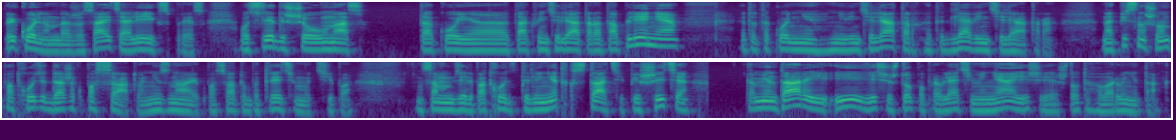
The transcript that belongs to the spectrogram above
Прикольном даже сайте AliExpress. Вот следующий у нас такой э, так вентилятор отопления. Это такой не, не вентилятор, это для вентилятора. Написано, что он подходит даже к Passat. Не знаю, к Passat B3 типа. На самом деле подходит или нет. Кстати, пишите комментарии и, если что, поправляйте меня, если я что-то говорю не так.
